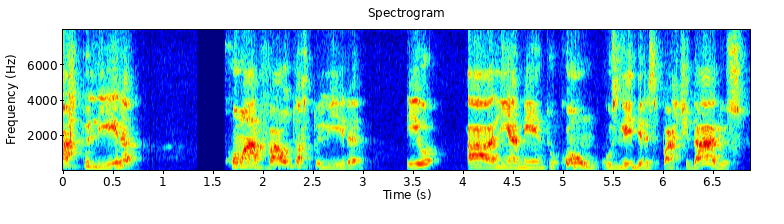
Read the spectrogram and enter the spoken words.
Arthur Lira, com aval do Arthur Lira e o alinhamento com os líderes partidários,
